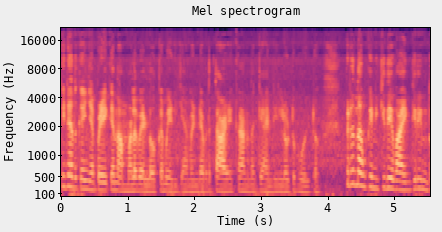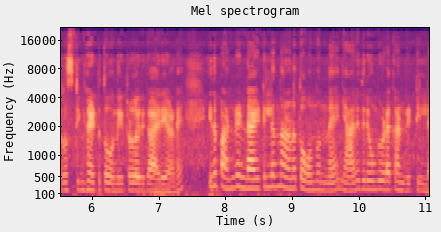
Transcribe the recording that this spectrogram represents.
പിന്നെ അത് കഴിഞ്ഞപ്പോഴേക്കും നമ്മൾ വെള്ളമൊക്കെ മേടിക്കാൻ വേണ്ടി അവിടെ താഴെ കാണുന്ന ക്യാന്റീനിലോട്ട് പോയിട്ടോ. പിന്നെ നമുക്ക് എനിക്കിത് ഭയങ്കര ഇൻട്രസ്റ്റിംഗ് ആയിട്ട് തോന്നിയിട്ടുള്ള ഒരു കാര്യമാണ്. ഇത് പണ്ട് ഉണ്ടായിട്ടില്ലെന്നാണ് തോന്നുന്നത് ഞാൻ ഇതിനു മുമ്പ് ഇവിടെ കണ്ടിട്ടില്ല.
